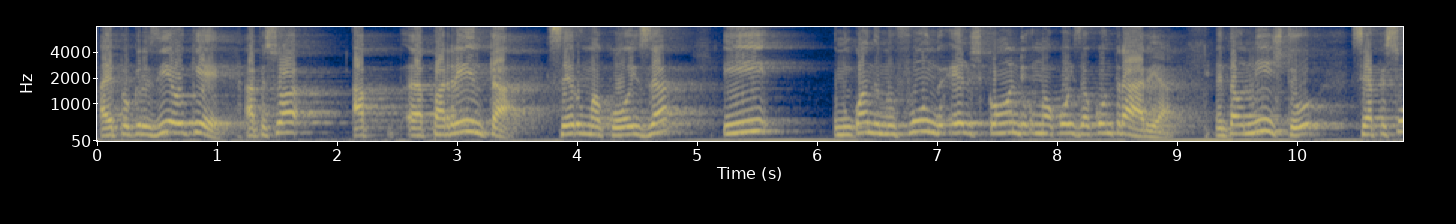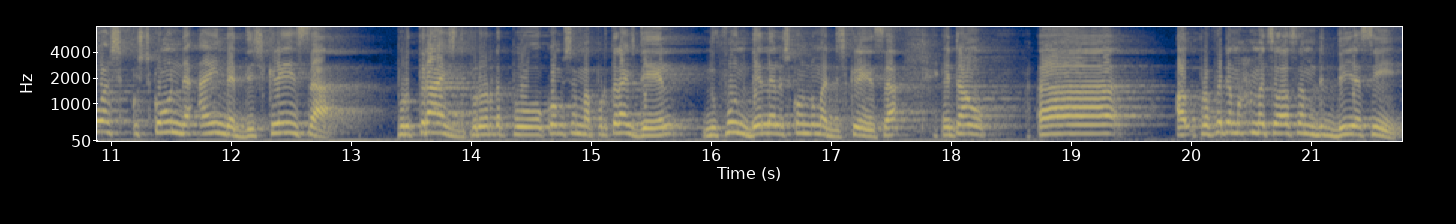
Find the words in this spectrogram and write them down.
a hipocrisia é o quê? A pessoa aparenta ser uma coisa e quando no fundo ele esconde uma coisa contrária. Então, nisto, se a pessoa esconde ainda descrença por trás, por, por, como chama, por trás dele, no fundo dele ela esconde uma descrença. Então, uh, o profeta Muhammad sallallahu diz assim:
